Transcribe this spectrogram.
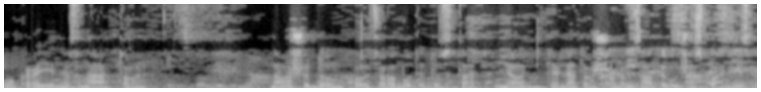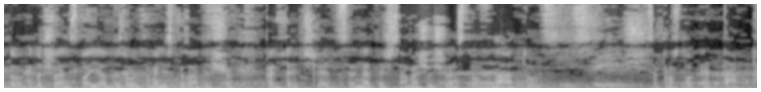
України в НАТО. На вашу думку, цього буде достатньо для того, щоб взяти участь в плані підготовки до членства? Я дозвольте мені сказати, що ПДЧ це не те ж саме, що членство в НАТО. Це просто етап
